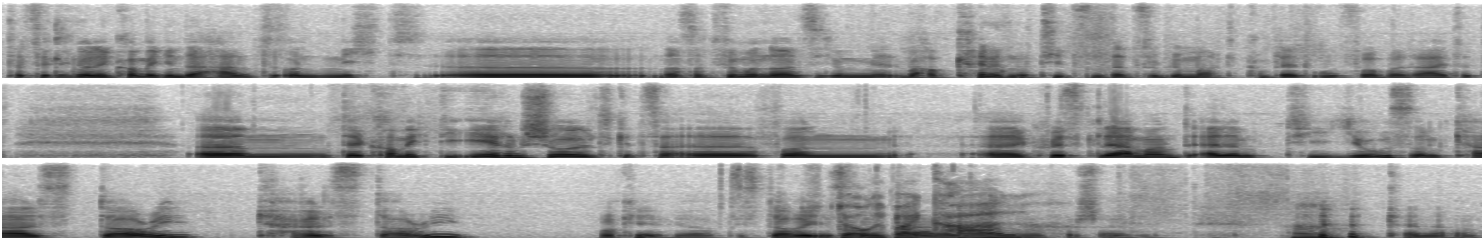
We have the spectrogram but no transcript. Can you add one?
tatsächlich nur den Comic in der Hand und nicht äh, 1995 und mir überhaupt keine Notizen dazu gemacht, komplett unvorbereitet. Ähm, der Comic Die Ehrenschuld äh, von äh, Chris Claremont, Adam T. Hughes und Carl Story. Carl Story? Okay, ja. Die Story, Story ist. Story bei Carl? Carl? Ja, wahrscheinlich. Ah. Keine Ahnung.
